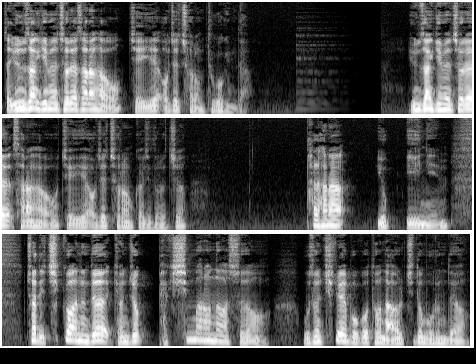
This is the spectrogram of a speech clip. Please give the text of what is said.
자, 윤상 김현철의 사랑하오 제2의 어제처럼 두 곡입니다. 윤상 김현철의 사랑하오 제2의 어제처럼까지 들었죠. 8162님. 차디 치과 왔는데 견적 110만 원 나왔어요. 우선 치료해보고 더 나을지도 모른대요.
